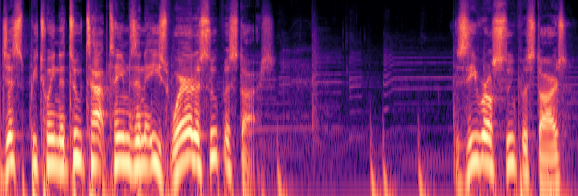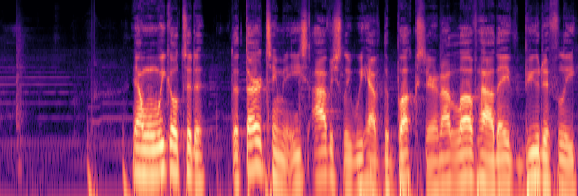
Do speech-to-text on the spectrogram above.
just between the two top teams in the East? Where are the superstars? Zero superstars. Now, when we go to the the third team in the East, obviously we have the Bucks there, and I love how they've beautifully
